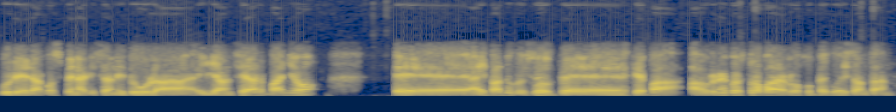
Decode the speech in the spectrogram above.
gure erakozpenak izan ditugula hilan zehar, baina eh, aipatuko izut, eh, kepa, aurreneko estropa da erlojupeko izan zan.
